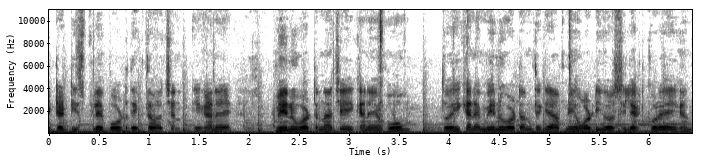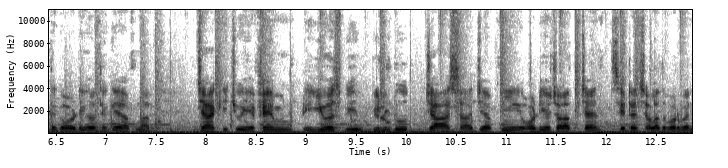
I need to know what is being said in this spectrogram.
এটা ডিসপ্লে বোর্ড দেখতে পাচ্ছেন। এখানে মেনু বাটন আছে, এখানে হোম তো এখানে মেনু বাটন থেকে আপনি অডিও সিলেক্ট করে এখান থেকে অডিও থেকে আপনার যা কিছু এফ এম ইউএসবি ব্লুটুথ যা সাহায্যে আপনি অডিও চালাতে চান, সেটা চালাতে পারবেন।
